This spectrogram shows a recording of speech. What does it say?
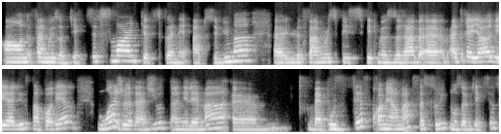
en fameux objectifs SMART que tu connais absolument, euh, le fameux spécifique mesurable, euh, attrayeur, réaliste, temporel. Moi, je rajoute un élément euh, ben, positif, premièrement, s'assurer que nos objectifs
